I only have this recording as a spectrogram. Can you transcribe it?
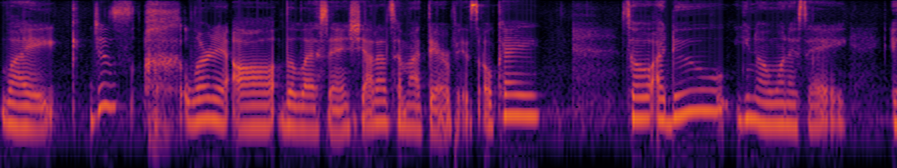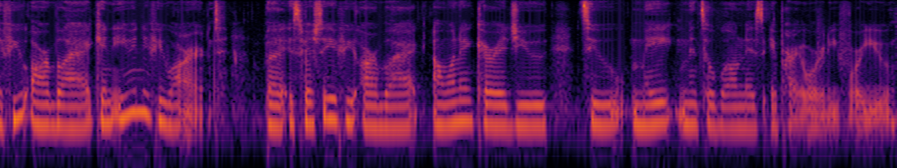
Like, just ugh, learning all the lessons. Shout out to my therapist, okay? So, I do, you know, want to say if you are black, and even if you aren't, but especially if you are black, I want to encourage you to make mental wellness a priority for you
